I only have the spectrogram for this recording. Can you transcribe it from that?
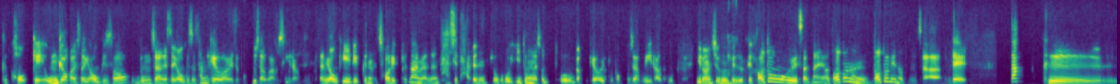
그 거, 이렇게 옮겨가서 여기서 농장에서 여기서 3개월 이제 먹고 자고 하면서 일하고 그다음에 여기 일이 끝 철이 끝나면은 다시 다른 쪽으로 이동해서 또 몇 개월 또 먹고 자고 일하고 이런 식으로 음. 계속 이렇게 떠돌잖아요. 떠도는 떠돌이 노동자. 근데 딱 그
